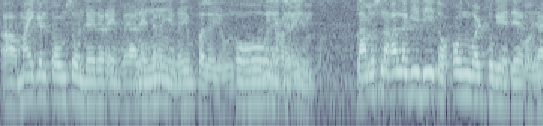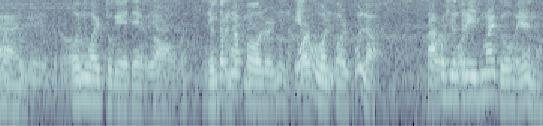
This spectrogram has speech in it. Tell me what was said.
Ah, Michael Thompson, letter M, kaya letter Mm, M. Ayun pala yun. Oo, Ano letter nakalagay M. dito? Tapos Together. nakalagay dito, onward together. Onward yan. together. oo. Onward together, yan. Oo. Ganda rin ng color nun. ah. Yan, Purple. purple. purple ah. Tapos yung Purple. trademark oh, ayan oh,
